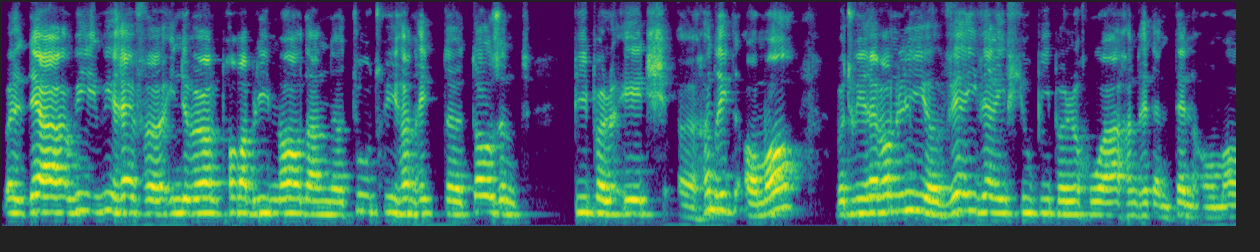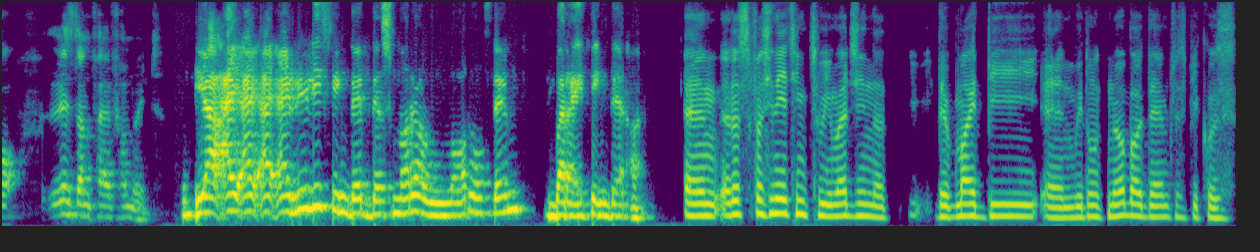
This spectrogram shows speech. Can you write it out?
well, there are, we, we have uh, in the world probably more than uh, two, 300,000 people age 100 uh, or more, but we have only very, very few people who are 110 or more, less than 500. Yeah, I, I, I really think that there's not a lot of them, but I think there are. And that's fascinating to imagine that there might be, and we don't know about them just because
